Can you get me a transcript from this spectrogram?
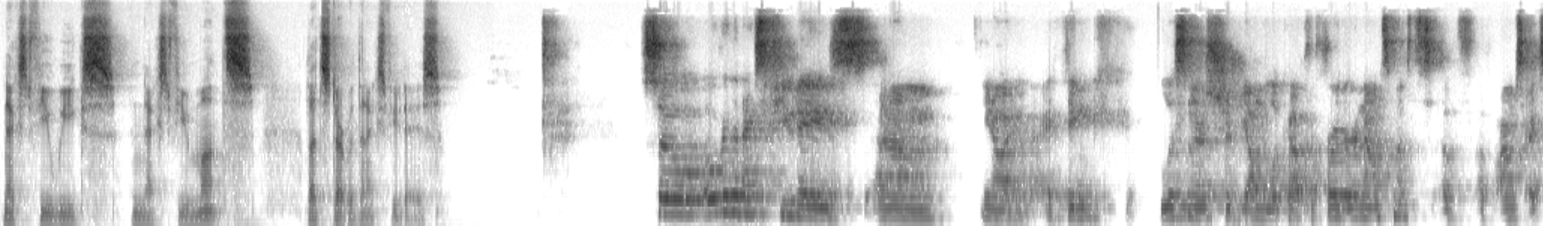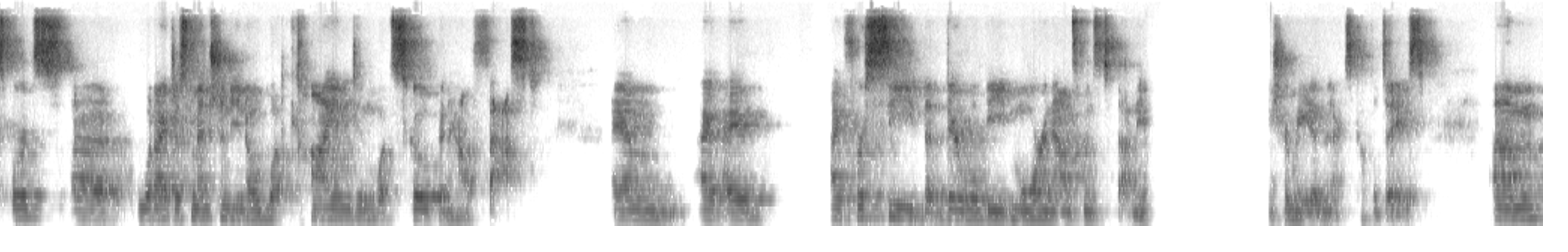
next few weeks, next few months? Let's start with the next few days. So, over the next few days, um, you know, I, I, think listeners should be on the lookout for further announcements of, of arms exports. Uh, what I just mentioned, you know, what kind and what scope and how fast. Um, I, I, I foresee that there will be more announcements to that nature made in the next couple days. Um,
